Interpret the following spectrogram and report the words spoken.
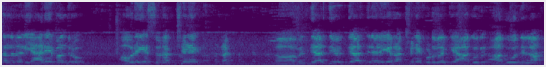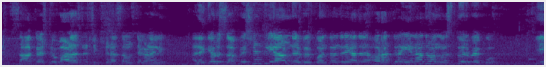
ಸಂದರ್ಭದಲ್ಲಿ ಯಾರೇ ಬಂದರೂ ಅವರಿಗೆ ಸುರಕ್ಷಣೆ ವಿದ್ಯಾರ್ಥಿ ವಿದ್ಯಾರ್ಥಿನಿಯರಿಗೆ ರಕ್ಷಣೆ ಕೊಡೋದಕ್ಕೆ ಆಗುದು ಆಗುವುದಿಲ್ಲ. ಸಾಕಷ್ಟು ಬಹಳಷ್ಟು ಶಿಕ್ಷಣ ಸಂಸ್ಥೆಗಳಲ್ಲಿ. ಅದಕ್ಕೆ ಅವರು ಸಫಿಷಿಯಂಟ್ಲಿ ಆರ್ಮ್ಡ್ ಇರಬೇಕು ಅಂತಂದ್ರೆ ಅದರ, ಅವ್ರ ಹತ್ರ ಏನಾದರೂ ಒಂದು ವಸ್ತು ಇರಬೇಕು. ಈ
